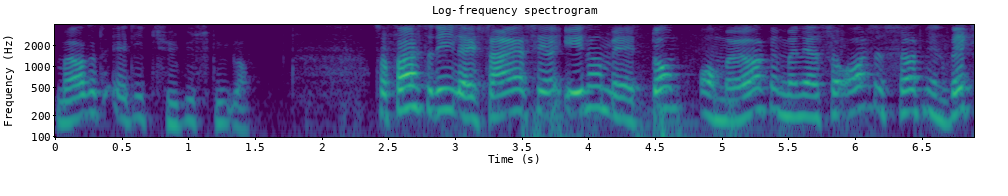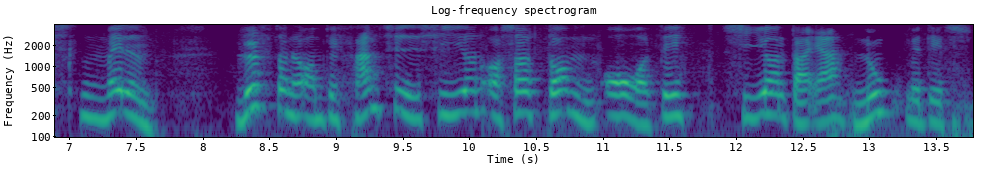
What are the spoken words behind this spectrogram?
mørket er de tykke skyer. Så første del af Esajas her ender med dom og mørke, men altså også sådan en væksten mellem løfterne om det fremtidige Sion, og så dommen over det Sion, der er nu med dets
